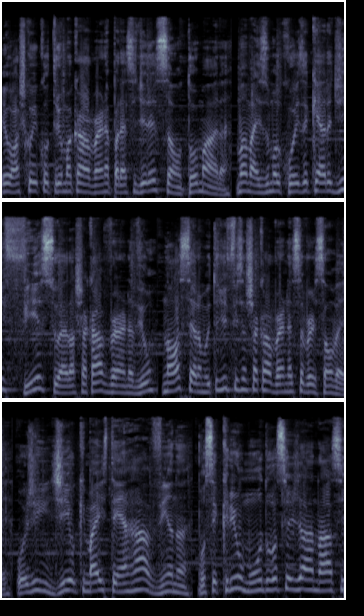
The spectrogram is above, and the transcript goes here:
Eu acho que eu encontrei uma caverna para essa direção, tomara. Mano, mas uma coisa que era difícil era achar caverna, viu? Nossa, era muito difícil achar caverna nessa versão, velho. Hoje em dia, o que mais tem é ravina. Você cria o um mundo, você já nasce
